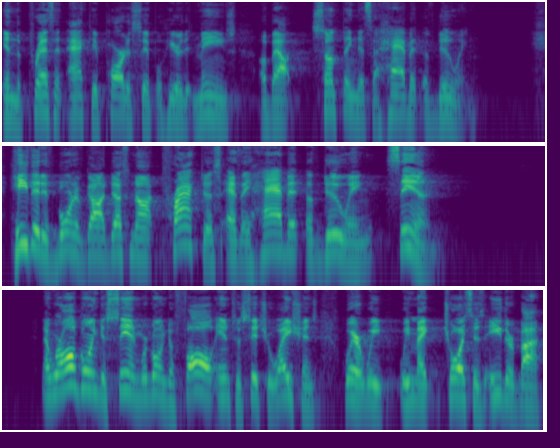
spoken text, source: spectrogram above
in the present active participle here that means about something that's a habit of doing. He that is born of God does not practice as a habit of doing sin. Now, we're all going to sin. We're going to fall into situations where we, we make choices either by,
